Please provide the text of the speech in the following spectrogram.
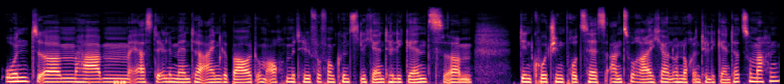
und ähm, haben erste Elemente eingebaut, um auch mit Hilfe von künstlicher Intelligenz ähm, den Coaching-Prozess anzureichern und noch intelligenter zu machen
